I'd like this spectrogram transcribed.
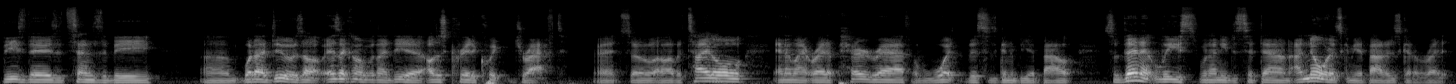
These days, it tends to be um, what I do is I'll, as I come up with an idea, I'll just create a quick draft. Right, so I'll have a title, and I might write a paragraph of what this is going to be about. So then, at least when I need to sit down, I know what it's going to be about. I just got to write it.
